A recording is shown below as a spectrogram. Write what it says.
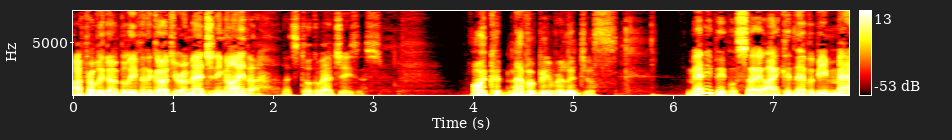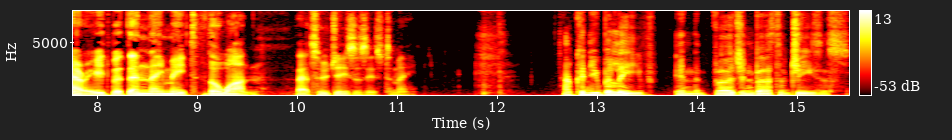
I probably don't believe in the God you're imagining either. Let's talk about Jesus. I could never be religious. Many people say I could never be married, but then they meet the one. That's who Jesus is to me. How can you believe in the virgin birth of Jesus?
